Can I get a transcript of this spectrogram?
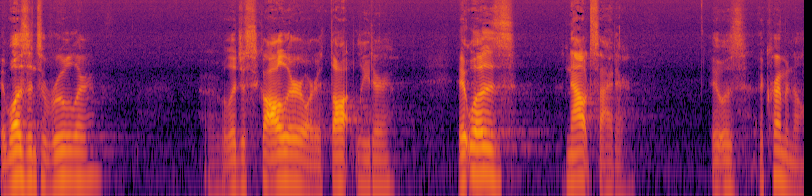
It wasn't a ruler, religious scholar, or a thought leader. It was an outsider. It was a criminal,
